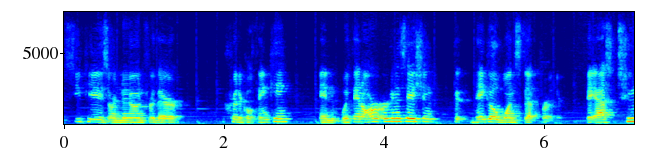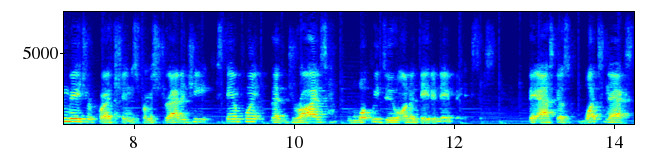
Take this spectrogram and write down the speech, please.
CPAs are known for their critical thinking, and within our organization, they go one step further. They ask two major questions from a strategy standpoint that drives what we do on a day to day basis. They ask us what's next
